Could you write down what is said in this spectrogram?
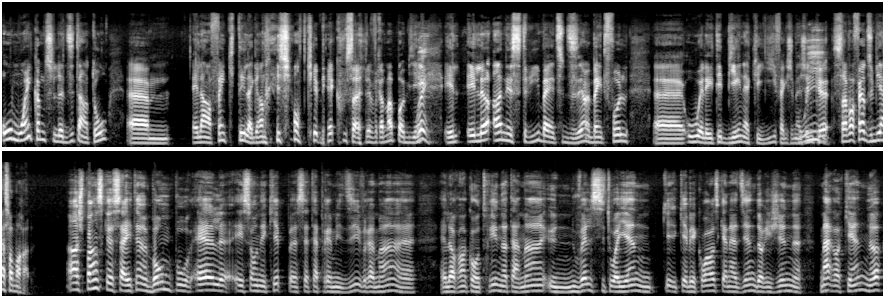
au moins, comme tu l'as dit tantôt, euh, elle a enfin quitté la grande région de Québec où ça allait vraiment pas bien. Oui. Et, et là, en Estrie, ben, tu disais un bain de foule euh, où elle a été bien accueillie. Fait que j'imagine Oui. que ça va faire du bien à son moral. Ah, je pense que ça a été un baume pour elle et son équipe euh, cet après-midi. Vraiment, euh, elle a rencontré notamment une nouvelle citoyenne qué- québécoise, canadienne d'origine marocaine, là,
